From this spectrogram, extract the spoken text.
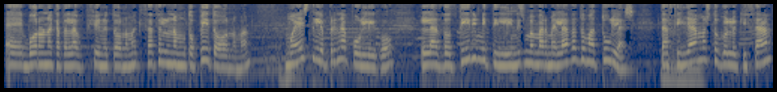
ε, μπορώ να καταλάβω ποιο είναι το όνομα και θα ήθελα να μου το πει το όνομα, μου έστειλε πριν από λίγο λαδοτήρι μυτιλίνης με μαρμελάδα ντοματούλας. Τα φιλιά μας στον Κολοκυθά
